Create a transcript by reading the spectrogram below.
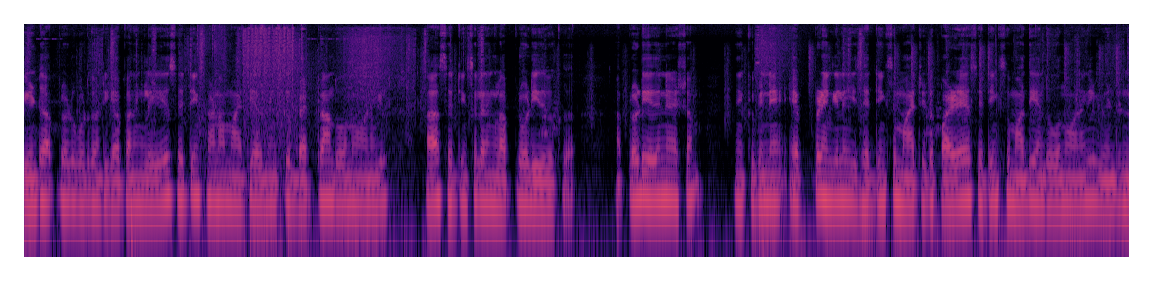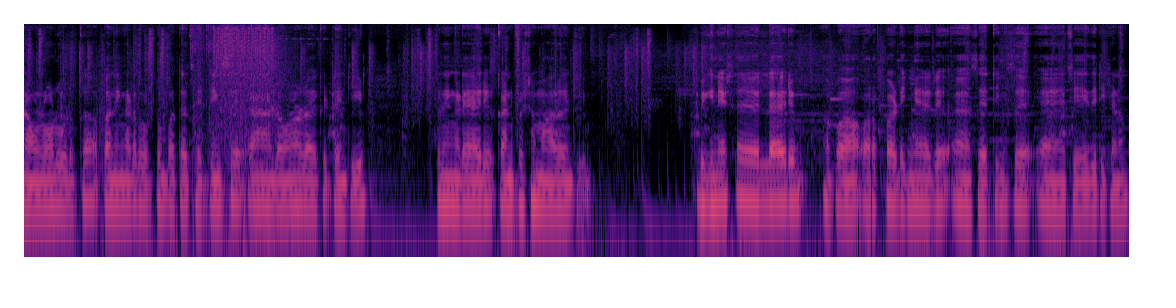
വീണ്ടും അപ്ലോഡ് കൊടുത്തുകൊണ്ടിരിക്കുക അപ്പോൾ നിങ്ങൾ ഏത് സെറ്റിങ്സ് ആണോ മാറ്റിയത് നിങ്ങൾക്ക് ബെറ്റർ ആണെന്ന് തോന്നുവാണെങ്കിൽ ആ സെറ്റിങ്സിൽ നിങ്ങൾ അപ്ലോഡ് ചെയ്ത് വെക്കുക. അപ്ലോഡ് ചെയ്തതിന് ശേഷം നിങ്ങൾക്ക് പിന്നെ എപ്പോഴെങ്കിലും ഈ സെറ്റിങ്സ് മാറ്റിയിട്ട് പഴയ സെറ്റിങ്സ് മതി എന്ന് തോന്നുവാണെങ്കിൽ വീണ്ടും ഡൗൺലോഡ് കൊടുക്കുക. അപ്പോൾ നിങ്ങളുടെ തൊട്ടും പത്ത് സെറ്റിങ്സ് ഡൗൺലോഡ് ആയി കിട്ടുകയും ചെയ്യും. അപ്പോൾ നിങ്ങളുടെ ആ ഒരു കൺഫ്യൂഷൻ മാറുകയും ചെയ്യും. ബിഗിനേഴ്സ് എല്ലാവരും അപ്പോൾ ഉറപ്പായിട്ട് ഇങ്ങനെ ഒരു സെറ്റിങ്സ് ചെയ്തിരിക്കണം.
